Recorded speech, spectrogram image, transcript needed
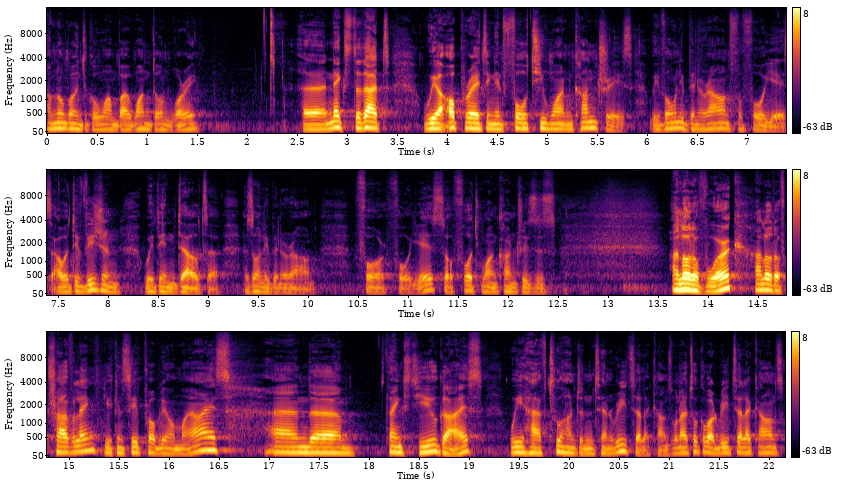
I'm not going to go one by one, don't worry. Uh, next to that, we are operating in 41 countries. We've only been around for four years. Our division within Delta has only been around for four years, so 41 countries is a lot of work, a lot of traveling. You can see it probably on my eyes. And um, thanks to you guys, we have 210 retail accounts. When I talk about retail accounts,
